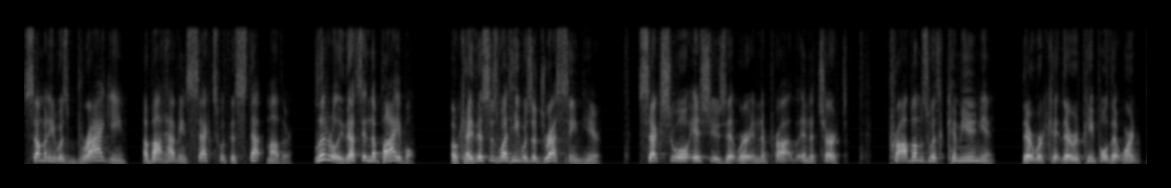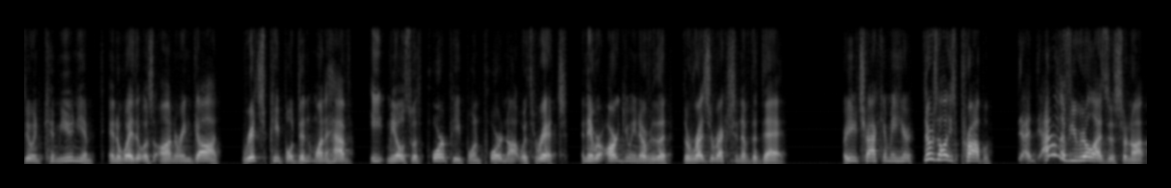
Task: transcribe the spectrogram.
Somebody was bragging about having sex with his stepmother. Literally, that's in the Bible. Okay, this is what he was addressing here sexual issues that were in the, pro- in the church, problems with communion. There were, there were people that weren't doing communion in a way that was honoring God. Rich people didn't want to have eat meals with poor people and poor not with rich. And they were arguing over the, the resurrection of the dead. Are you tracking me here? There was all these problems. I, don't know if you realize this or not,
